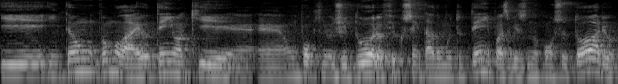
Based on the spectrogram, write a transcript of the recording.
E então, vamos lá, eu tenho aqui é, é, um pouquinho de dor, eu fico sentado muito tempo, às vezes no consultório,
